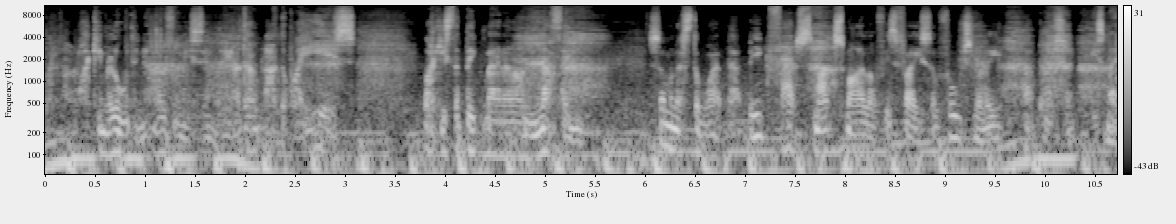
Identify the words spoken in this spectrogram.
But I don't like him lording it over me, Cindy. I don't like the way he is. Like he's the big man and I'm nothing. Someone has to wipe that big, fat, smug smile off his face. Unfortunately, that person is me.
